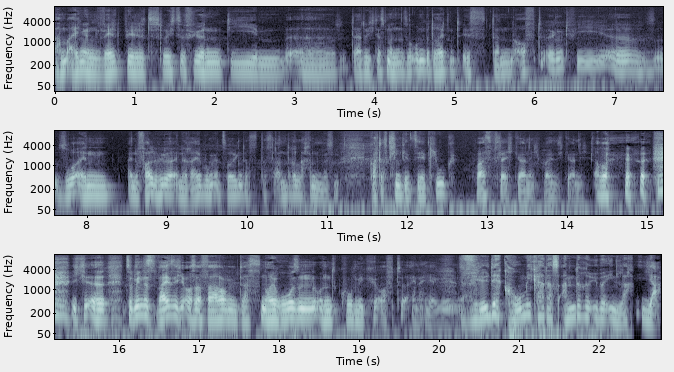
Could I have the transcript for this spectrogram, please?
am eigenen Weltbild durchzuführen, die äh, dadurch, dass man so unbedeutend ist, dann oft irgendwie äh, so ein, eine Fallhöhe, eine Reibung erzeugen, dass, dass andere lachen müssen. Gott, das klingt jetzt sehr klug. War es vielleicht gar nicht, weiß ich gar nicht. Aber ich, äh, zumindest weiß ich aus Erfahrung, dass Neurosen und Komik oft einhergehen. Will der Komiker, dass andere über ihn lachen? Ja,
